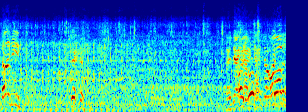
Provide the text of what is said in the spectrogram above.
Stani! Čekaj. Ajde, ajde, ajde, ajde,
